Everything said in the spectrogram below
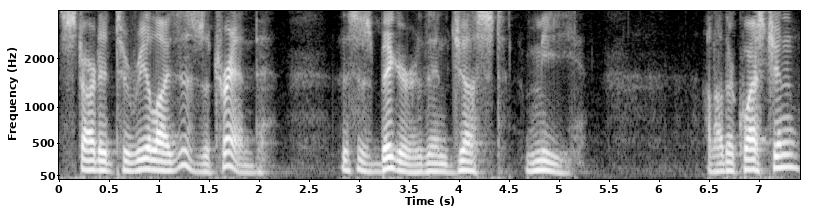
started to realize this is a trend. This is bigger than just me. Another question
